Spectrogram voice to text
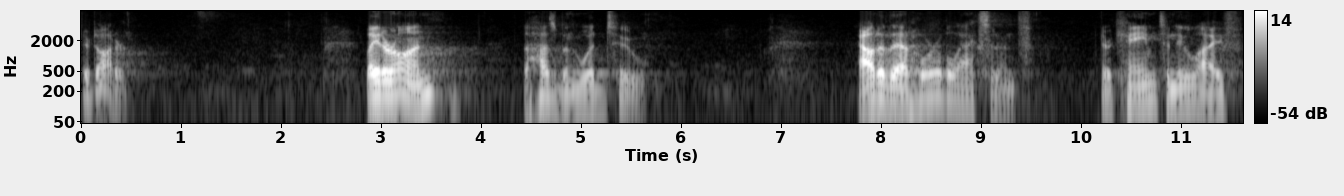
their daughter. Later on, the husband would too. Out of that horrible accident, there came to new life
